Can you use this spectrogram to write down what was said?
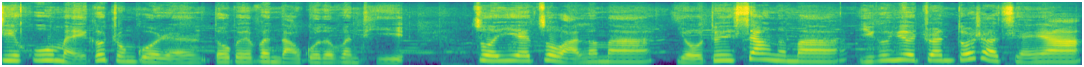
几乎每个中国人都被问到过的问题：作业做完了吗？有对象了吗？一个月赚多少钱呀？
